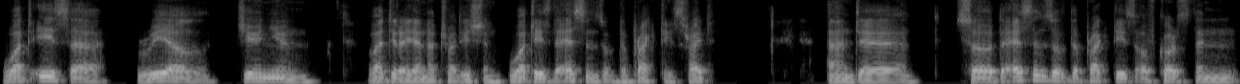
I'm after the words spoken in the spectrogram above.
what is a real, genuine Vajrayana tradition, what is the essence of the practice, right? And uh, so the essence of the practice, of course, then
